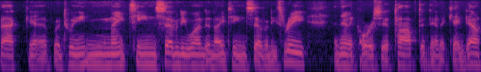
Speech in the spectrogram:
back uh, between 1971 to 1973. And then, of course, it topped and then it came down.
